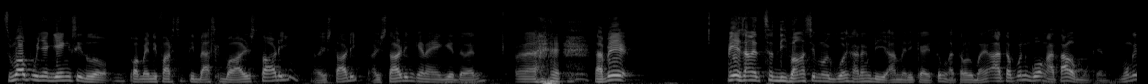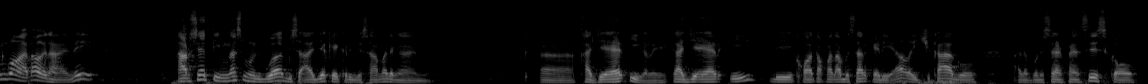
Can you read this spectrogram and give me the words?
Semua punya gengsi dulu komen di varsity basketball are you starting? Are you starting? Are you starting? Kayak gitu kan. Tapi Iya sangat sedih banget sih menurut gue sekarang di Amerika itu nggak terlalu banyak ataupun gue nggak tahu mungkin. Mungkin gue nggak tahu nah ini harusnya timnas menurut gue bisa aja kayak kerjasama dengan uh, eh, KJRI kali ya. KJRI di kota-kota besar kayak di LA, Chicago ataupun di San Francisco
